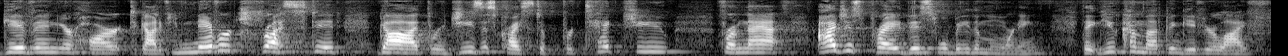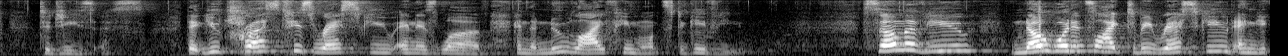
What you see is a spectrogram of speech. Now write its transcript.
given your heart to God, if you've never trusted God through Jesus Christ to protect you from that, I just pray this will be the morning that you come up and give your life to Jesus, that you trust His rescue and His love and the new life He wants to give you. Some of you know what it's like to be rescued, and you,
